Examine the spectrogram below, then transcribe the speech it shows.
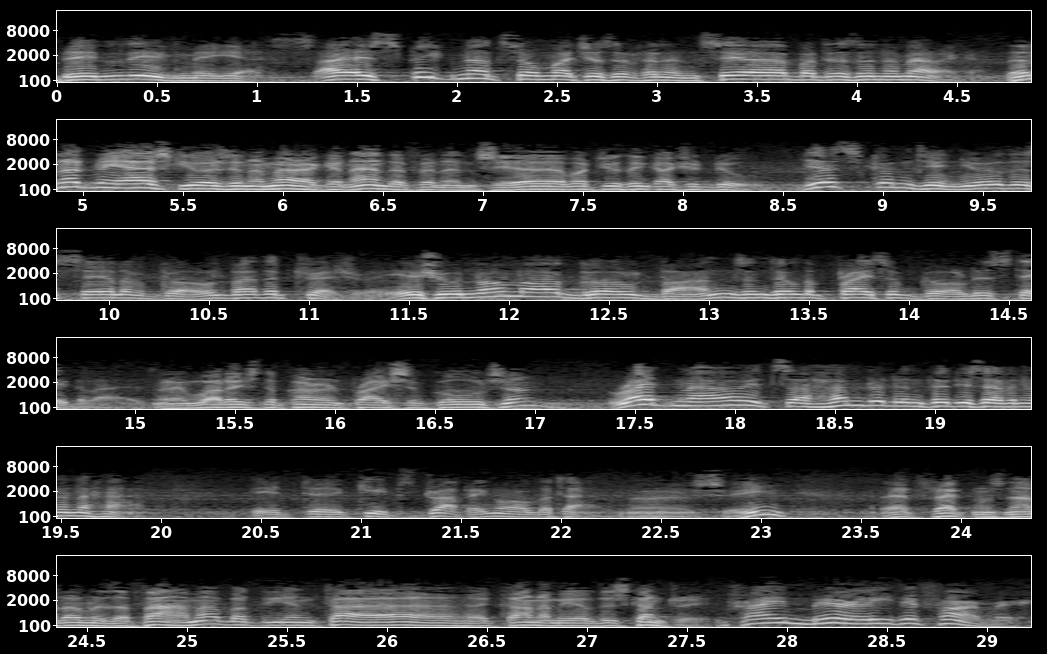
Believe me, yes. I speak not so much as a financier, but as an American. Then let me ask you, as an American and a financier, what you think I should do. Discontinue the sale of gold by the Treasury. Issue no more gold bonds until the price of gold is stabilized. And what is the current price of gold, sir? Right now, it's a hundred and thirty-seven and a half. It uh, keeps dropping all the time. I see. That threatens not only the farmer, but the entire economy of this country. primarily the farmer.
